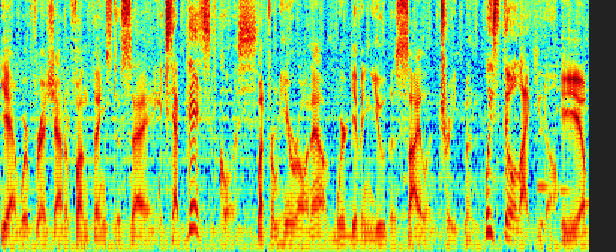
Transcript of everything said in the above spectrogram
Yeah, we're fresh out of fun things to say. Except this, of course. But from here on out, we're giving you the silent treatment. We still like you, though. Yep.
